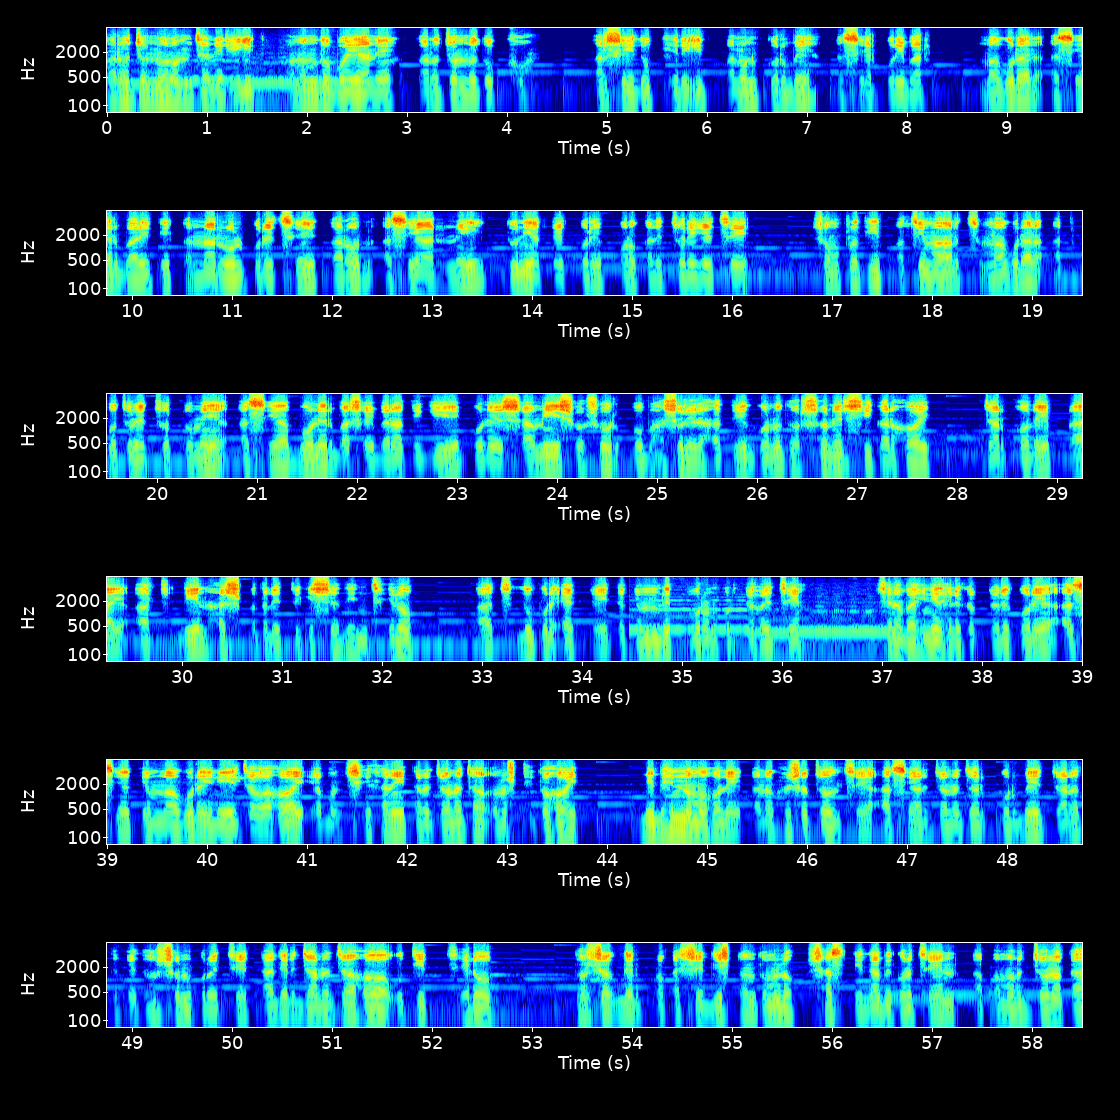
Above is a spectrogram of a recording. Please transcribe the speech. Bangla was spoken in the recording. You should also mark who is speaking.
Speaker 1: কারোর জন্য রমজানের ঈদ আনন্দ বয়ে আনে, কারোর জন্য দুঃখ। আর সেই দুঃখের ঈদ পালন করবে আসিয়ার পরিবার। মাগুরার আসিয়ার বাড়িতে কান্নার রোল পড়েছে, কারণ আসিয়ার নেই, দুনিয়া ত্যাগ করে পরকালে চলে গেছে। সম্প্রতি পাঁচই মার্চ মাগুরার আট বছরের ছোট্ট মেয়ে আসিয়া বোনের বাসায় বেড়াতে গিয়ে বোনের স্বামী, শ্বশুর ও ভাসুরের হাতে গণধর্ষণের শিকার হয়, যার ফলে প্রায় আট দিন হাসপাতালে চিকিৎসাধীন ছিল। আজ দুপুর একটাই তাকে মৃত্যুবরণ করতে হয়েছে। সেনাবাহিনীর হেলিকপ্টারে করে আসিয়াকে মাগুরায় নিয়ে যাওয়া হয় এবং সেখানেই তার জানাজা অনুষ্ঠিত হয়। বিভিন্ন মহলে কানাঘোষা চলছে আসিয়ার জানাজার পূর্বে যারা তাকে ধর্ষণ করেছে, তাদের জানাজা হওয়া উচিত ছিল। ধর্ষকদের প্রকাশ্যে দৃষ্টান্তমূলক শাস্তি দাবি করেছেন আপামর জনতা।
